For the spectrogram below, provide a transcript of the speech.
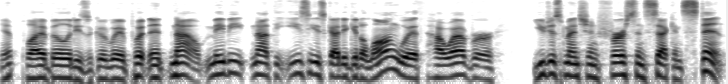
Yep, pliability is a good way of putting it. Now, maybe not the easiest guy to get along with. However, you just mentioned first and second stint.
